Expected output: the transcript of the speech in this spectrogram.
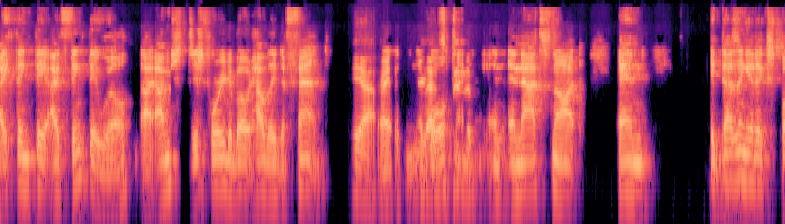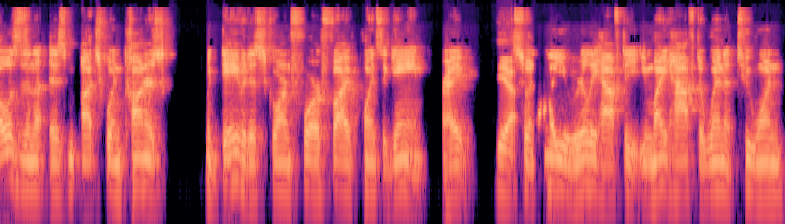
I think they. I think they will. I, am just worried about how they defend. Yeah. Right. And their goal, and, and that's not. And it doesn't get exposed as much when Connor's McDavid is scoring four or five points a game, right? Yeah. So now you really have to, you might have to win a 2 1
